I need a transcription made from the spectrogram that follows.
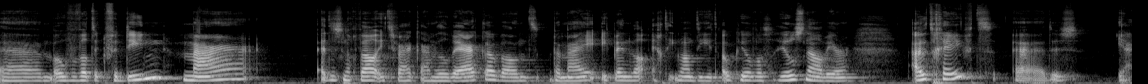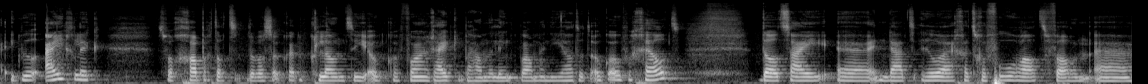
um, over wat ik verdien. Maar het is nog wel iets waar ik aan wil werken, want bij mij, ik ben wel echt iemand die het ook heel, heel snel weer uitgeeft. Dus ja, ik wil eigenlijk, het is wel grappig, dat er was ook een klant die ook voor een rijke behandeling kwam en die had het ook over geld dat zij uh, inderdaad heel erg het gevoel had van uh,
